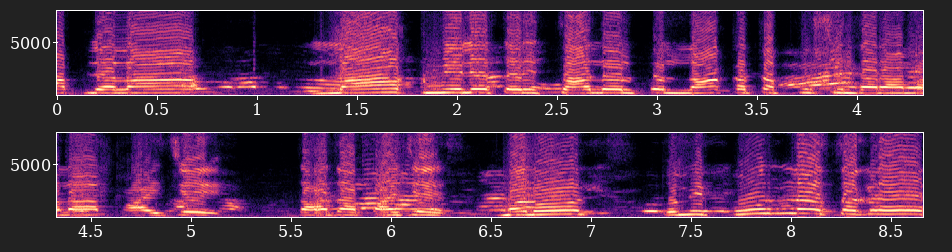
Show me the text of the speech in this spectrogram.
आपल्याला लाख मेले तरी चालल पण लाखाचा पुशिंदार आम्हाला पाहिजे दादा पाहिजे. म्हणून तुम्ही पूर्ण सगळे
